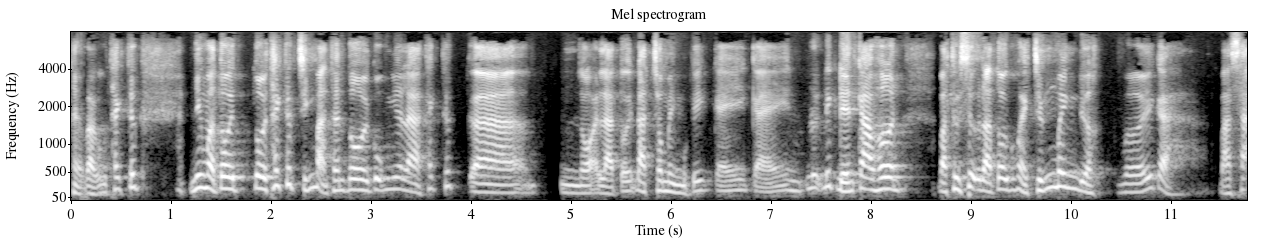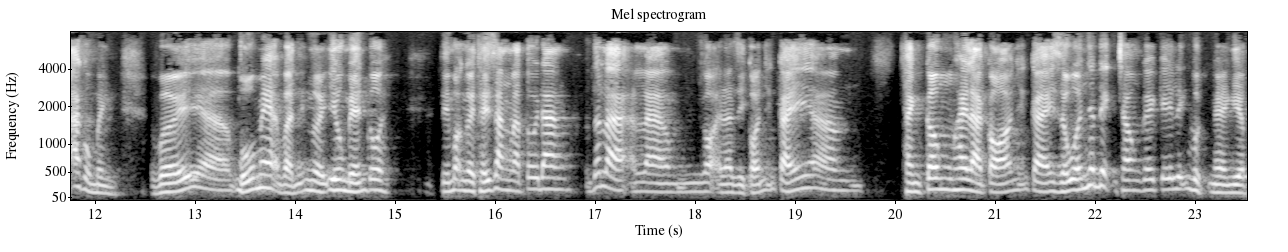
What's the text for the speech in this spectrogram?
và cũng thách thức. Nhưng mà tôi tôi thách thức chính bản thân tôi cũng như là thách thức à, gọi là tôi đặt cho mình một cái cái cái đích đến cao hơn. Và thực sự là tôi cũng phải chứng minh được với cả bà xã của mình với à, bố mẹ và những người yêu mến tôi. Thì mọi người thấy rằng là tôi đang rất là là gọi là gì có những cái à, thành công hay là có những cái dấu ấn nhất định trong cái cái lĩnh vực nghề nghiệp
